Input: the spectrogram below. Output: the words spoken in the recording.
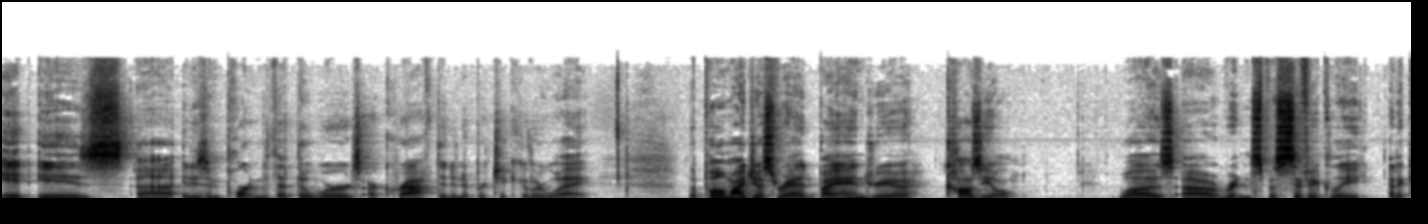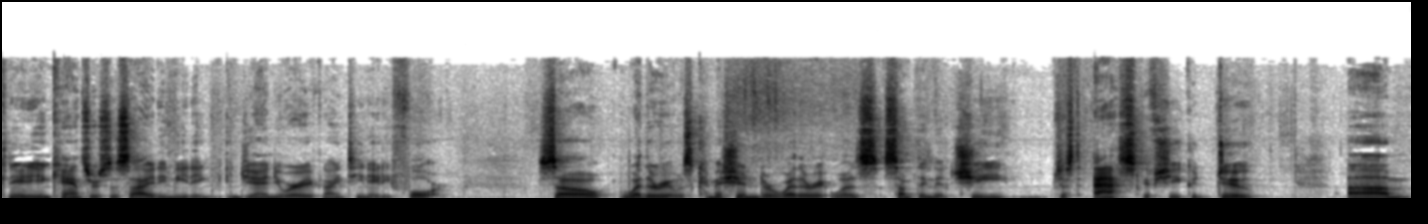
it is uh, it is important that the words are crafted in a particular way the poem i just read by andrea Koziol was uh, written specifically at a Canadian Cancer Society meeting in January of 1984. So whether it was commissioned or whether it was something that she just asked if she could do, um,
